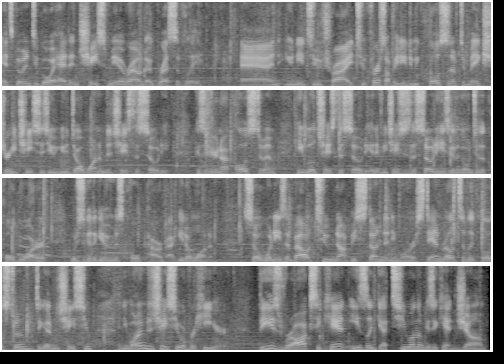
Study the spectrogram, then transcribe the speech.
it's going to go ahead and chase me around aggressively. And you need to try to first off you need to be close enough to make sure he chases you. You don't want him to chase the sodie. Because if you're not close to him he will chase the sodie. And if he chases the sodie he's going to go into the cold water which is going to give him his cold power back. You don't want him. So when he's about to not be stunned anymore stand relatively close to him to get him to chase you. And you want him to chase you over here. These rocks he can't easily get to you on them because he can't jump.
